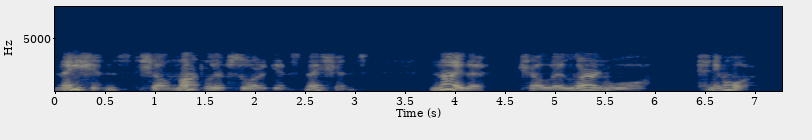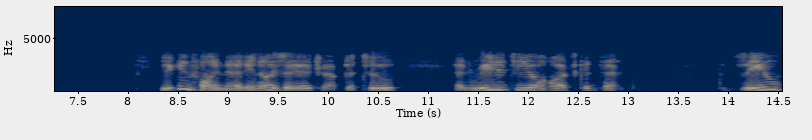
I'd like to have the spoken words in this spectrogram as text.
Nations shall not live sword against nations, neither shall they learn war any more. You can find that in Isaiah chapter 2 and read it to your heart's content. The zeal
